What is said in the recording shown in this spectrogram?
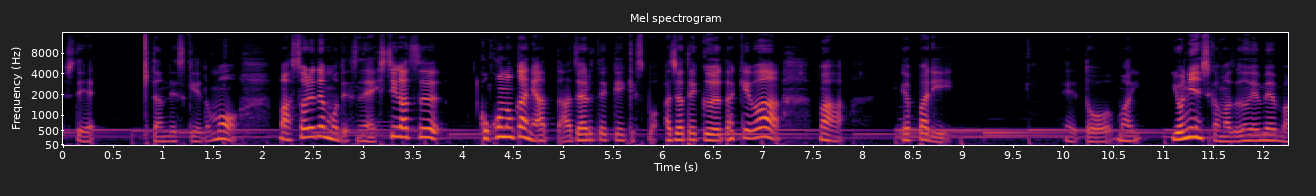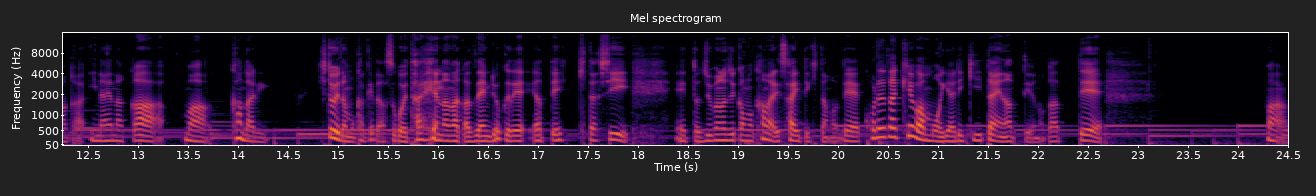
してきたんですけれどもまあそれでもですね7月9日にあったアジャルテックエキスポアジャテクだけはまあやっぱりえーとまあ、4人しかまず運営メンバーがいない中、まあ、かなり一人でもかけたらすごい大変な中全力でやってきたし、えっと、自分の時間もかなり割いてきたのでこれだけはもうやりきりたいなっていうのがあってまあ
